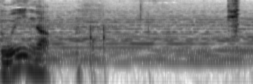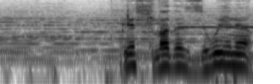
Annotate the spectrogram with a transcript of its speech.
زوينة الشلاضة الزوينة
